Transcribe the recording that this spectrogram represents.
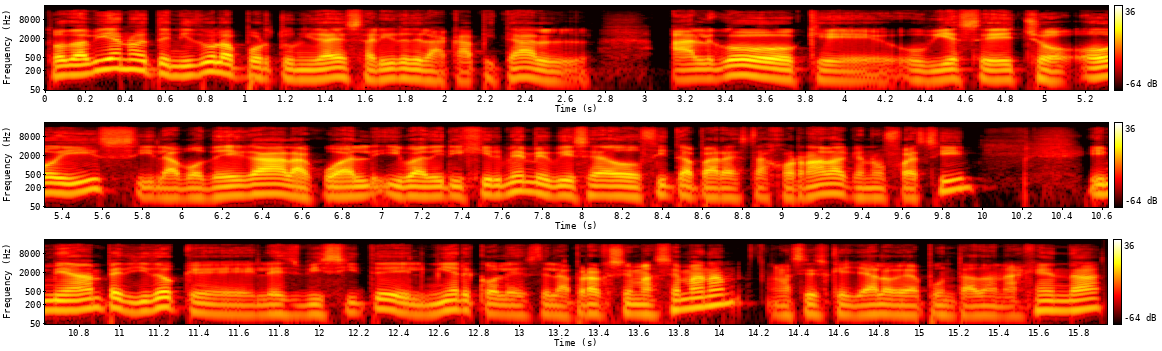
Todavía no he tenido la oportunidad de salir de la capital, algo que hubiese hecho hoy si la bodega a la cual iba a dirigirme me hubiese dado cita para esta jornada, que no fue así y me han pedido que les visite el miércoles de la próxima semana, así es que ya lo he apuntado en agenda.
